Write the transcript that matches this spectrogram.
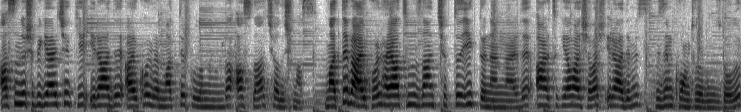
Aslında şu bir gerçek ki irade alkol ve madde kullanımında asla çalışmaz. Madde ve alkol hayatımızdan çıktığı ilk dönemlerde artık yavaş yavaş irademiz bizim kontrolümüzde olur.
